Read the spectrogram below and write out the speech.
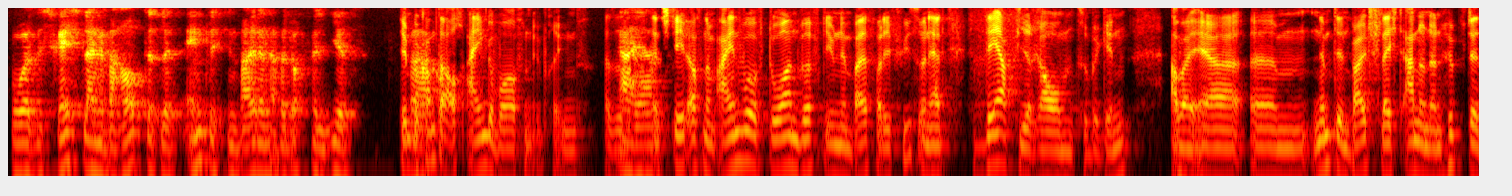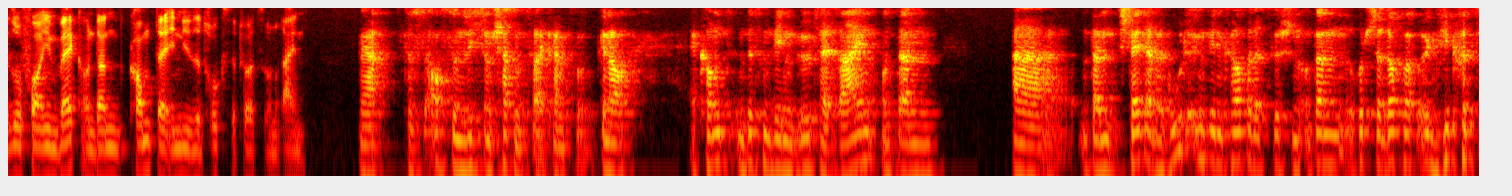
wo er sich recht lange behauptet, letztendlich den Ball dann aber doch verliert. Den bekommt er auch eingeworfen übrigens. Also ah, es ja. entsteht aus einem Einwurf, Dorn wirft ihm den Ball vor die Füße und er hat sehr viel Raum zu Beginn. Aber mhm. er ähm, nimmt den Ball schlecht an und dann hüpft er so vor ihm weg und dann kommt er in diese Drucksituation rein. Ja, das ist auch so ein Licht- und Schattenzweikampf. Genau. Er kommt ein bisschen wegen Blödheit rein und dann äh, und dann stellt er aber gut irgendwie den Körper dazwischen und dann rutscht er doch noch irgendwie kurz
